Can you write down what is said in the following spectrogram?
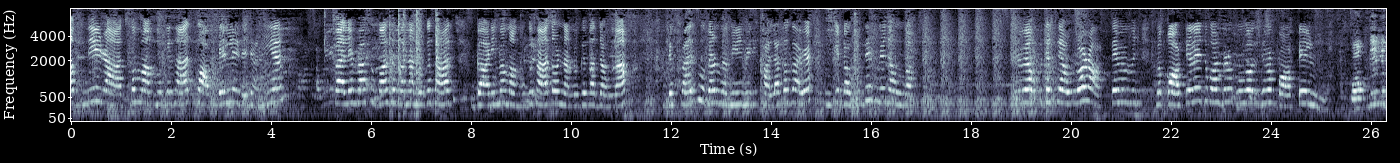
अपनी रात को मामू के साथ कॉकटेल लेने जानी है। पहले मैं सुबह सुबह नानू के साथ गाड़ी में मामू के साथ और नानू के साथ जाऊँगा। डिफेंस उधर मम्मी मेरी खाला का घर है उनके डॉक्टर देखने जाऊँगा। फिर मैं उधर से आऊँगा रास्ते में मुझे मैं कॉकटेल की दुकान पर रुकूँगा उससे मैं कॉकटेल लूँगा। कॉकटेल या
